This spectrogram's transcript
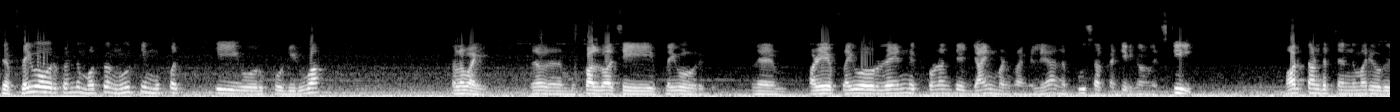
இந்த ஃப்ளைஓவருக்கு வந்து மொத்தம் நூற்றி முப்பத்தி ஒரு கோடி ரூபா செலவாகி. அதாவது முக்கால்வாசி ஃப்ளைஓவருக்கு அந்த பழைய ஃப்ளைஓவர்லேருந்து கொண்டு வந்து ஜாயின் பண்ணுறாங்க இல்லையா? அந்த புதுசாக கட்டியிருக்காங்களே ஸ்டீல் மார்த்தாண்டத்தில் இந்த மாதிரி ஒரு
